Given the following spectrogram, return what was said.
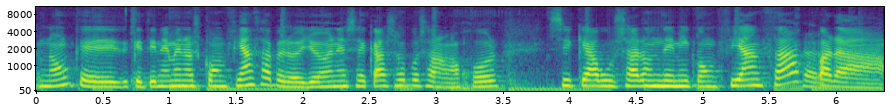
¿no? Que, que, tiene menos confianza, pero yo en ese caso, pues a lo mejor sí que abusaron de mi confianza para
